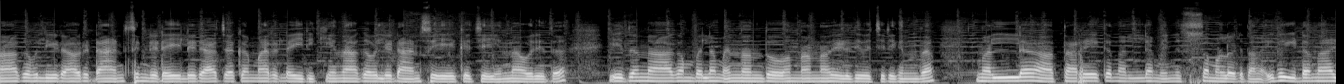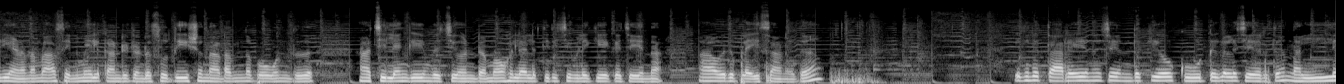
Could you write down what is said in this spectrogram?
നാഗവല്ലിയുടെ ആ ഒരു ഡാൻസിന്റെ ഇടയിൽ രാജാക്കന്മാരെല്ലാം ഇരിക്കുകയും നാഗവല്ലി ഡാൻസ് ചെയ്യുകയൊക്കെ ചെയ്യുന്ന ഒരിത്. ഇത് നാഗമ്പലം എന്നെന്തോ എന്നാണ് എഴുതി വെച്ചിരിക്കുന്നത്. നല്ല തറയൊക്കെ നല്ല മിനുസമുള്ള ഒരിതാണ്. ഇത് ഇടനാഴിയാണ്. നമ്മൾ ആ സിനിമയിൽ കണ്ടിട്ടുണ്ട്. സുധീഷ് നടന്നു പോകുന്നത് ആ ചിലങ്കയും വെച്ചുകൊണ്ട് മോഹൻലാൽ തിരിച്ച് വിളിക്കുകയൊക്കെ ചെയ്യുന്ന ആ ഒരു പ്ലേസാണിത് ഇതിന്റെ തറയെന്ന് വെച്ചാൽ എന്തൊക്കെയോ കൂട്ടുകൾ ചേർത്ത് നല്ല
